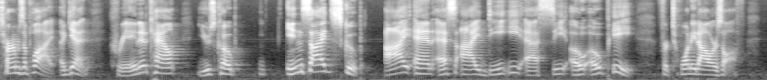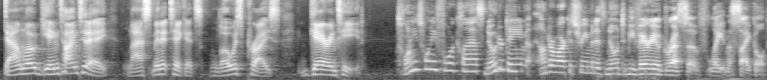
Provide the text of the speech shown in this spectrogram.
Terms apply. Again, create an account, use code Inside Scoop, I N S I D E S C O O P, for $20 off. Download Game Time today. Last minute tickets, lowest price, guaranteed. 2024 class, Notre Dame under Marcus Freeman is known to be very aggressive late in the cycle.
